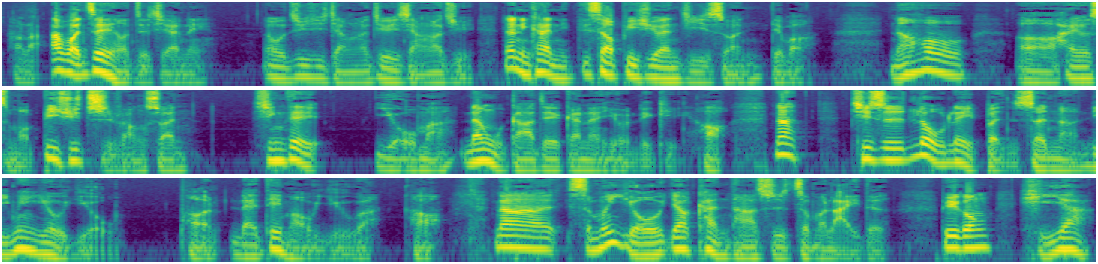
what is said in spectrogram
好了，啊、完这样就讲呢。那我继续讲了，继续讲下去。那你看，你是要必须氨基酸，对吧？然后呃，还有什么？必须脂肪酸，新的油嘛？那我加这橄榄油你可以。好，那其实肉类本身呢、里面也有油，好，来电毛油啊。好，那什么油要看它是怎么来的。比如说鱼呀，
